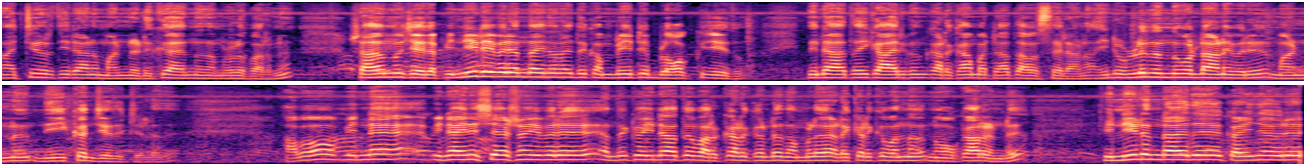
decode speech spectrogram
മാറ്റി നിർത്തിയിട്ടാണ് മണ്ണെടുക്കുക എന്ന് നമ്മളോട് പറഞ്ഞു. പക്ഷെ അതൊന്നും ചെയ്തില്ല. പിന്നീട് ഇവരെന്തായിരുന്നു ഇത് കംപ്ലീറ്റ് ബ്ലോക്ക് ചെയ്തു. ഇതിന്റെ അകത്തേക്ക് ആർക്കും കടക്കാൻ പറ്റാത്ത അവസ്ഥയിലാണ്. അതിന്റെ ഉള്ളിൽ നിന്നുകൊണ്ടാണ് ഇവർ മണ്ണ് നീക്കം ചെയ്തിട്ടുള്ളത്. അപ്പോൾ പിന്നെ പിന്നെ അതിന് ശേഷം ഇവർ എന്തൊക്കെയോ ഇതിന്റെ അകത്ത് വർക്ക് നടക്കുന്നുണ്ട്. നമ്മൾ ഇടയ്ക്കിടയ്ക്ക് വന്ന് നോക്കാറുണ്ട്. പിന്നീട് ഉണ്ടായത് കഴിഞ്ഞ ഒരു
